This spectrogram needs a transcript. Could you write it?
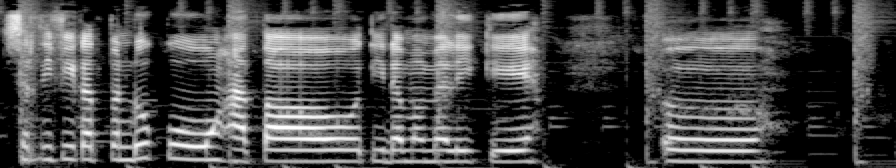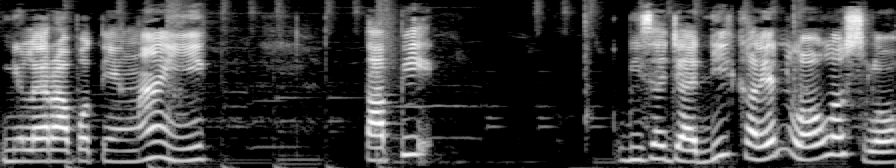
sertifikat pendukung atau tidak memiliki uh, nilai rapot yang naik tapi bisa jadi kalian lolos loh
